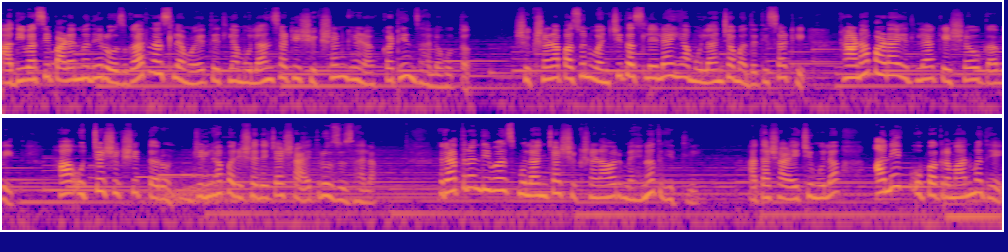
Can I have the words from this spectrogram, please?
आदिवासी पाड्यांमध्ये रोजगार नसल्यामुळे तिथल्या मुलांसाठी शिक्षण घेणं कठीण झालं होतं. शिक्षणापासून वंचित असलेल्या ह्या मुलांच्या मदतीसाठी ठाणापाडा इथल्या केशव गावित हा उच्च शिक्षित तरुण जिल्हा परिषदेच्या शाळेत रुजू झाला. रात्रंदिवस मुलांच्या शिक्षणावर मेहनत घेतली. आता शाळेची मुलं अनेक उपक्रमांमध्ये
